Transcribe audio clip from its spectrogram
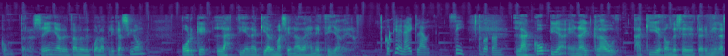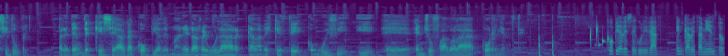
contraseña de tal o de cual aplicación, porque las tiene aquí almacenadas en este llavero. Copia en iCloud. Sí. Botón. La copia en iCloud, aquí es donde se determina si tú pretendes que se haga copia de manera regular cada vez que esté con wifi y eh, enchufado a la corriente. Copia de seguridad. Encabezamiento.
